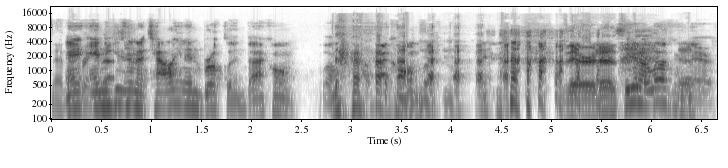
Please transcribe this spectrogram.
And, bringing and he's an Italian in Brooklyn, back home. Well, back home, but there it is. you're gonna love him Yeah. there.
